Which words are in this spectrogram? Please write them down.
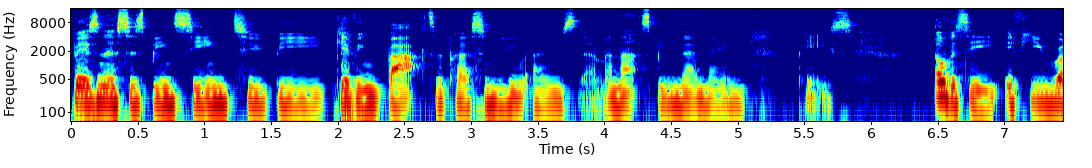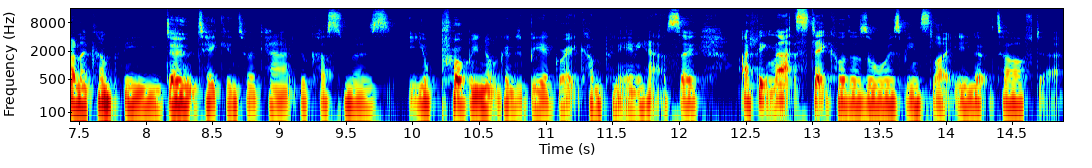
business has been seen to be giving back to the person who owns them and that's been their main piece obviously if you run a company and you don't take into account your customers you're probably not going to be a great company anyhow. So i think that stakeholder has always been slightly looked after.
